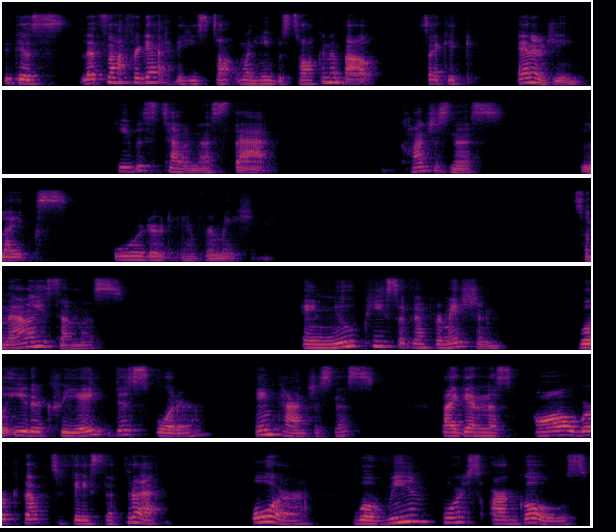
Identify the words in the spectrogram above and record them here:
because let's not forget that he's taught when he was talking about psychic energy, he was telling us that consciousness likes ordered information. So now he's telling us a new piece of information will either create disorder in consciousness by getting us all worked up to face the threat, or will reinforce our goals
